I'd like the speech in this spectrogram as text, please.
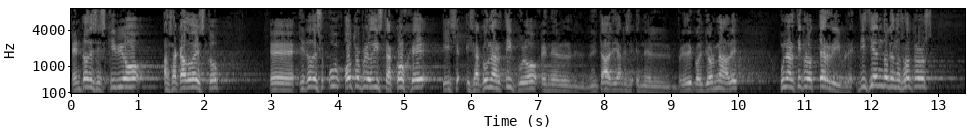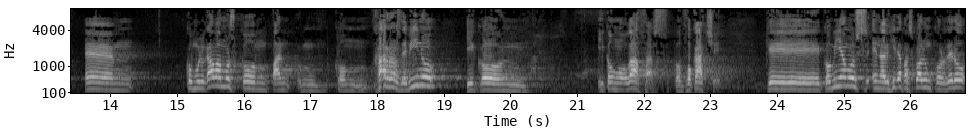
Entonces escribió, ha sacado esto, eh, y entonces otro periodista coge y, sacó un artículo en, el, Italia, en el periódico El Giornale, un artículo terrible, diciendo que nosotros em, comulgábamos con, con jarras de vino y con, y con hogazas, con focache que comíamos en la vigilia pascual un cordero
